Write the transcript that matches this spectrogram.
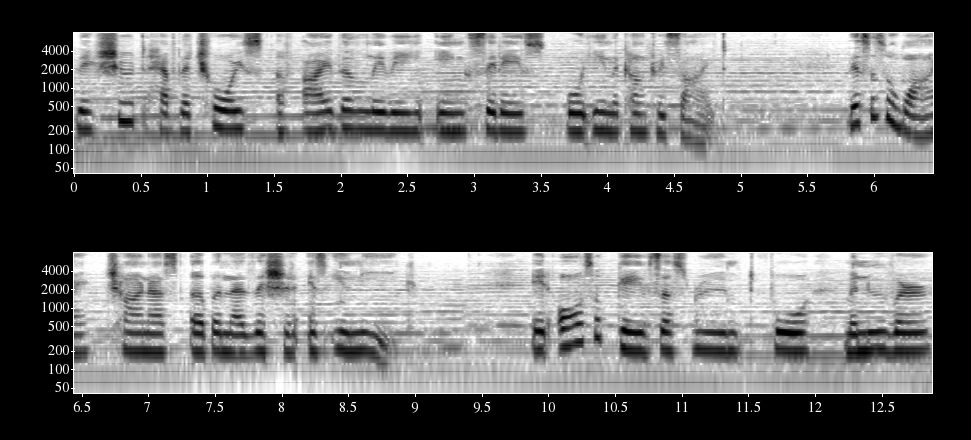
they should have the choice of either living in cities or in the countryside. This is why China's urbanization is unique. It also gives us room for maneuver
